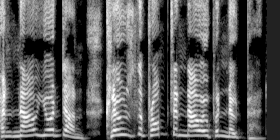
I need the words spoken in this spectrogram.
And now you're done. Close the prompt and now open Notepad.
